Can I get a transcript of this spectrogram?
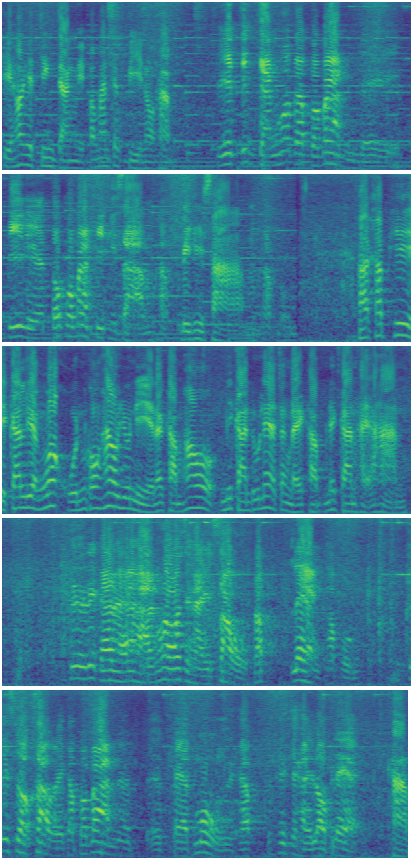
ที่เขาเฮ็ดจริงจังนี่ประมาณจักปีเนาะครับเฮ็ดจริงจังว่าก็ประมาณเอ่อปีนี้ตกประมาณปีที่สามครับปีที่สามครับผม อะครับพี่การเลี้ยงว่าขุนของเฮาอยู่นี่นะครับเฮามีการดูแลจังไดครับ ในการให้อาหาร คือในการหาอาหารของเขาจะใหายเศร้าครับแรงครับผม คือสวกเศร้าเลยครับประมาณแปดโมงนะครับก็คือจะใหายรอบแรก ครับ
